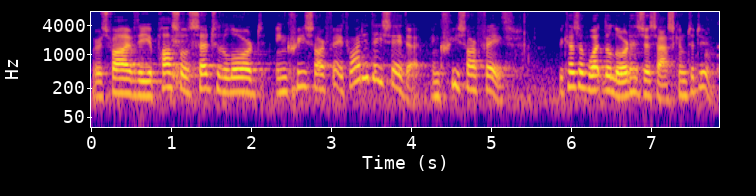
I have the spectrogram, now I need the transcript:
Verse 5 The apostles said to the Lord, Increase our faith. Why did they say that? Increase our faith. Because of what the Lord has just asked them to do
